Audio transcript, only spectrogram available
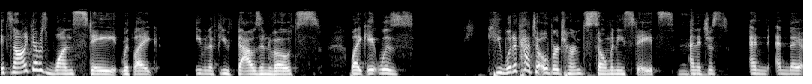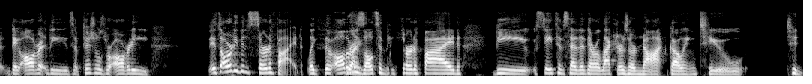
it's not like there was one state with like even a few thousand votes. Like it was he would have had to overturn so many states Mm-hmm. and it just and and they they already these officials were already it's already been certified like the, all the Right. results have been certified the states have said that their electors are not going to to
